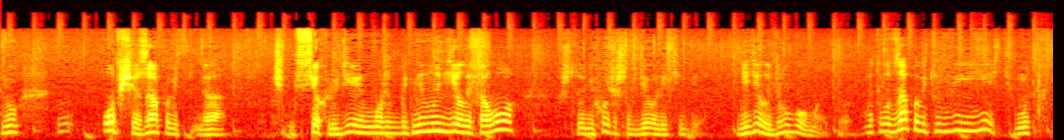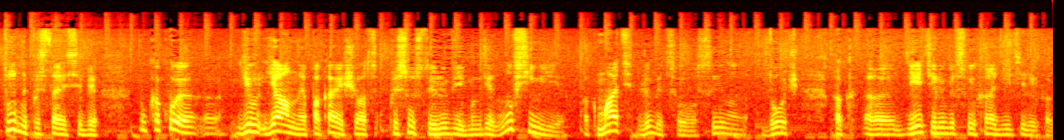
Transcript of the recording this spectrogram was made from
Ну, общая заповедь для всех людей может быть, не, ну, делай того, что не хочешь, чтобы делали тебе. Не делай другому этого. Это вот заповедь любви и есть. Ну, трудно представить себе, ну, какое э, яв- явное пока еще от присутствия любви мы где-то, ну, в семье. Как мать любит своего сына, дочь, как э, дети любят своих родителей, как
